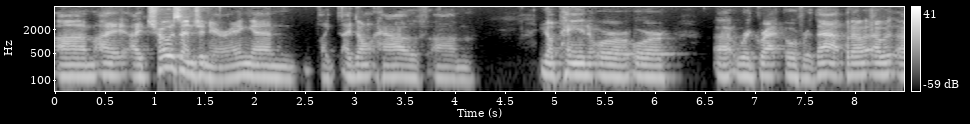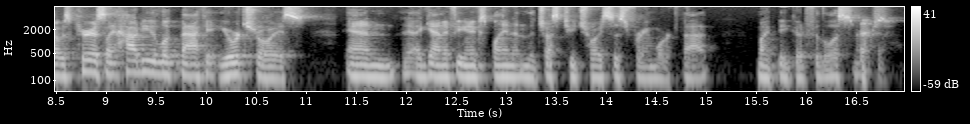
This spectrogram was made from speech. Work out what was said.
Um, I, I, chose engineering, and like I don't have um, you know pain or or uh, regret over that. But I, I, w- I was curious, like how do you look back at your choice? And again, if you can explain it in the just two choices framework, that might be good for the listeners.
